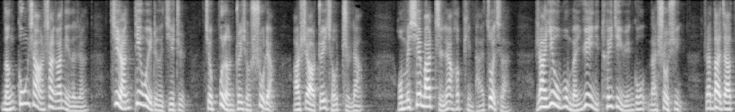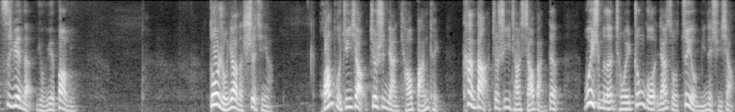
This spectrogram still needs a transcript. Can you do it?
能攻上上岗岭的人。既然定位这个机制，就不能追求数量，而是要追求质量。我们先把质量和品牌做起来，让业务部门愿意推进员工来受训，让大家自愿的踊跃报名。多荣耀的事情啊！黄埔军校就是两条板腿。抗大就是一条小板凳，为什么能成为中国两所最有名的学校？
